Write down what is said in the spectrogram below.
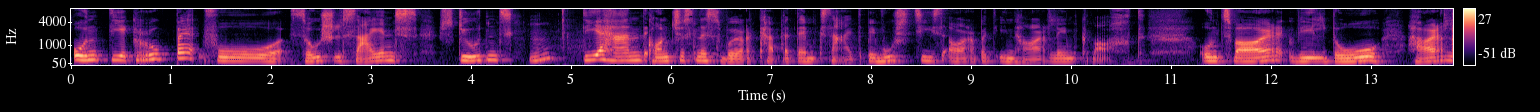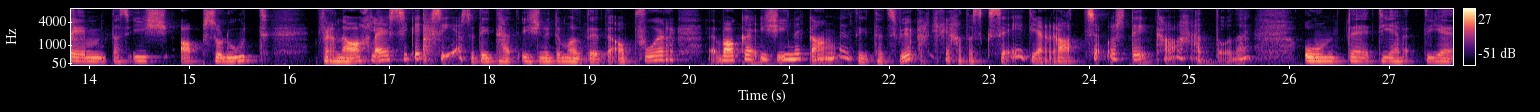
Und die Gruppe von Social Science Students, hm, die haben Consciousness Work, hat dem gesagt, Bewusstseinsarbeit in Harlem gemacht. Und zwar, weil hier Harlem, das ist absolut vernachlässigen gewesen. Also dort hat, ist nicht einmal der, der Abfuhrwagen ist reingegangen. Dort hat wirklich, ich habe das gesehen, die Ratzen, die es dort hat, oder? Und äh, die, die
